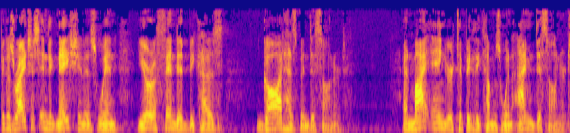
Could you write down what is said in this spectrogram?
Because righteous indignation is when you're offended because God has been dishonored. And my anger typically comes when I'm dishonored.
